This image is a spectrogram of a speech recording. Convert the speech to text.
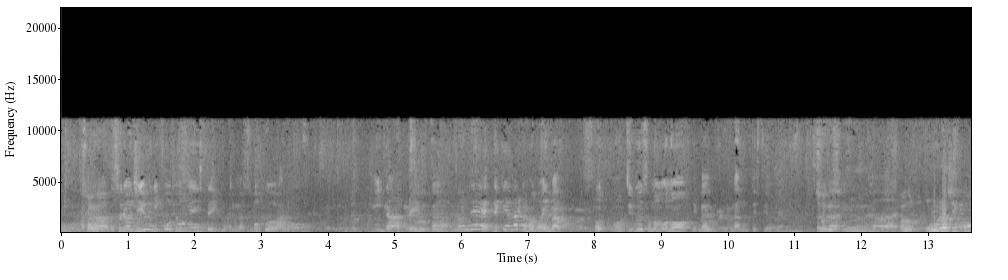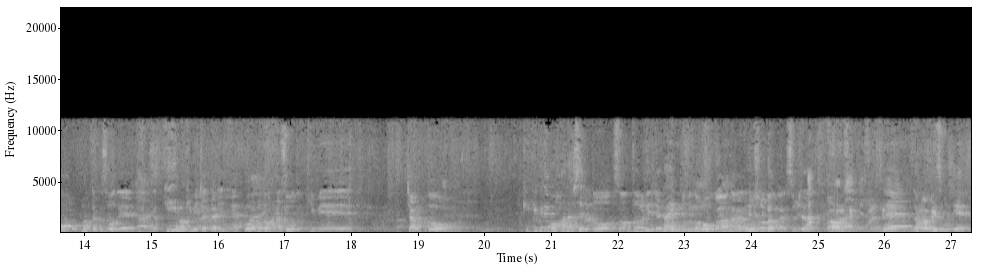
うん、だからそれを自由にこう表現していくっていうのはすごくあのいいなっていうか、そんで出来上がったものは今そもう自分そのものっていうか、なんですよね。そうです、うんはい、あのオムラジも全くそうで、はい、テーマ決めちゃったりねこういうことを話そうと決めちゃうと、うん結局でも話してるとその通りじゃないことの方がなんか面白かったりするじゃないですか。そうなんですよね。ねだから別にね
